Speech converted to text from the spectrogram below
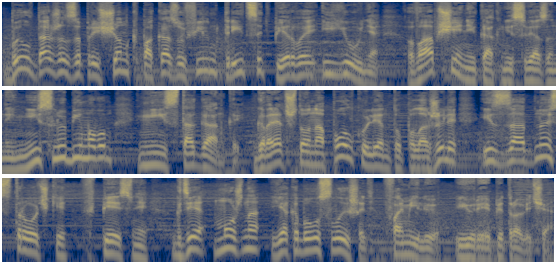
был даже запрещен к показу фильм «31 июня», вообще никак не связанный ни с Любимовым, ни с Таганкой. Говорят, что на полку ленту положили из-за одной строчки в песне, где можно якобы услышать фамилию Юрия Петровича.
